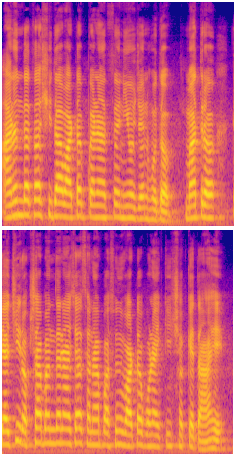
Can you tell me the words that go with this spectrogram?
आनंदाचा शिदा वाटप करण्याचं नियोजन होतं. मात्र त्याची रक्षाबंधनाच्या सणापासून वाटप होण्याची शक्यता आहे.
